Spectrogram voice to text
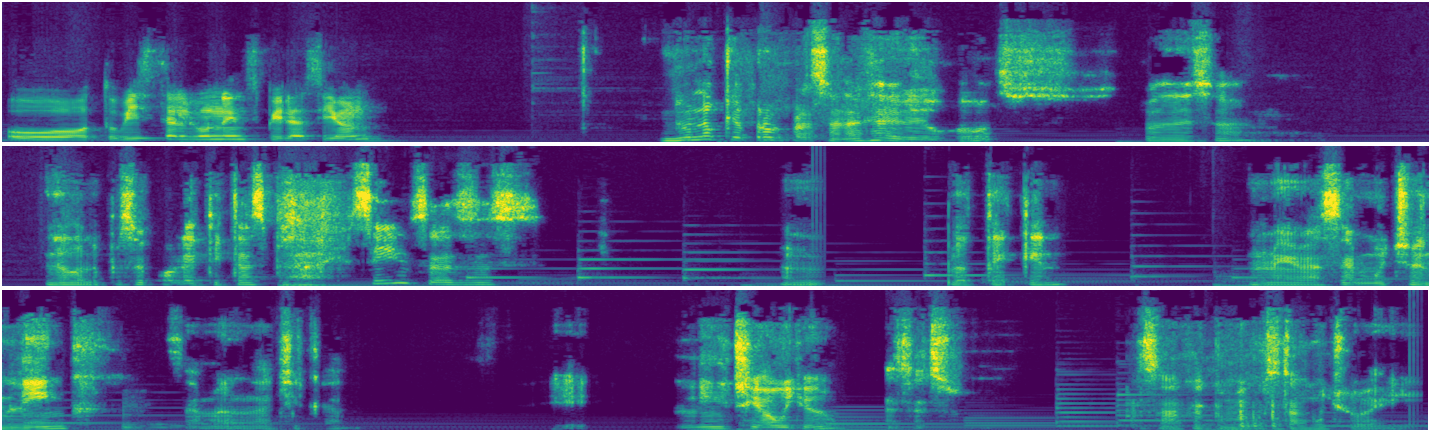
¿O tuviste alguna inspiración? De uno que otro personaje de videojuegos. Todo eso. Luego le puse políticas. Pues, sí, o sea, es. Lo Tekken me basé mucho en Link, se llama una chica. Y Link Xiaoyu, ese es un personaje que me gusta mucho ahí.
